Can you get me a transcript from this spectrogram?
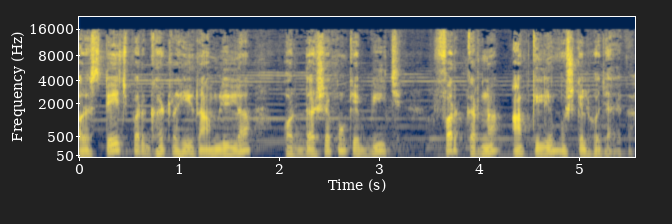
और स्टेज पर घट रही रामलीला और दर्शकों के बीच फ़र्क करना आपके लिए मुश्किल हो जाएगा।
